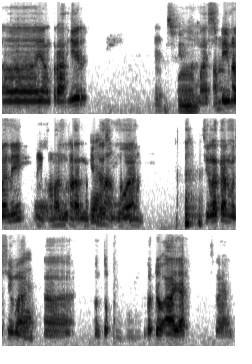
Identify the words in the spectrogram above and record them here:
eh, yang terakhir Mas eh, Bima. Mas Pamungkas. Bima nih, pamungkas, panutan kita semua. Silakan Mas Bima eh, untuk berdoa ya. Silakan.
